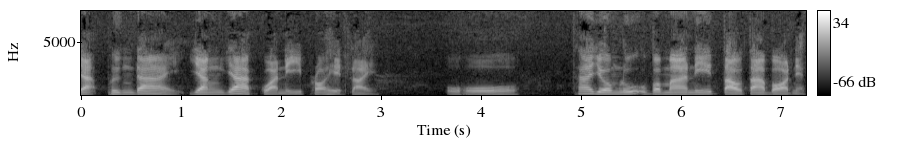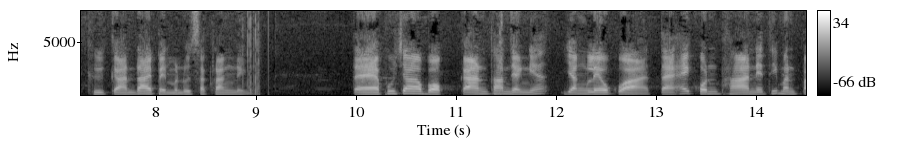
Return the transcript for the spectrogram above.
จะพึงได้ยังยากกว่านี้เพราะเหตุไร โอ้โห ถ้าโยมรู้อุปมานี้เต่าตาบอดเนี่ยคือการได้เป็นมนุษย์สักครั้งหนึ่ง แต่ผู้เจ้าบอกการทำอย่างเนี้ยยังเร็วกว่า แต่ไอ้คนพาลเนี่ยที่มันไป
